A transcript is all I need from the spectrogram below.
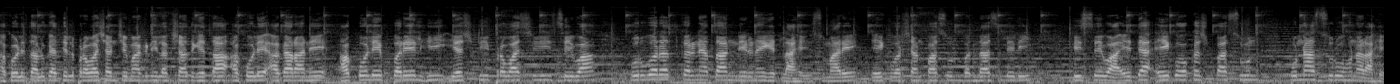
अकोले तालुक्यातील प्रवाशांची मागणी लक्षात घेता अकोले आगाराने अकोले परेल ही एस टी प्रवासी सेवा पूर्वरत करण्याचा निर्णय घेतला आहे. सुमारे एक वर्षांपासून बंद असलेली ही सेवा येत्या एक ऑगस्टपासून पुन्हा सुरू होणार आहे.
